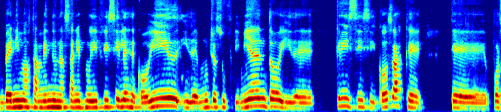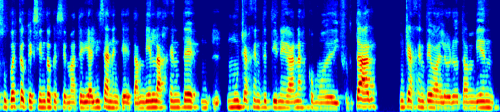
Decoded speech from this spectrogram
venimos también de unos años muy difíciles de COVID y de mucho sufrimiento y de crisis y cosas que, que por supuesto que siento que se materializan en que también la gente, mucha gente tiene ganas como de disfrutar, mucha gente valoró también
